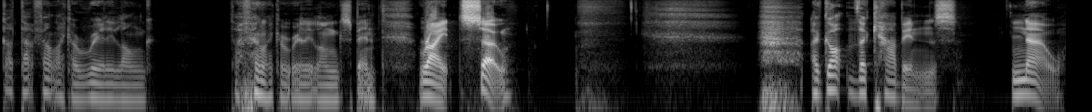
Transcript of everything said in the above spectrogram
God, that felt like a really long. That felt like a really long spin. Right, so I've got the cabins. Now,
